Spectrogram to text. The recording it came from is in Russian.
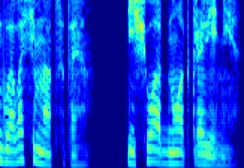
Глава 17. Еще одно откровение.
